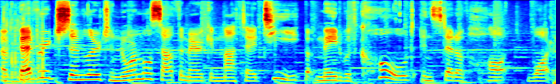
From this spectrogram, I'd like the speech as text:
a beverage similar to normal South American mate tea, but made with cold instead of hot water.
